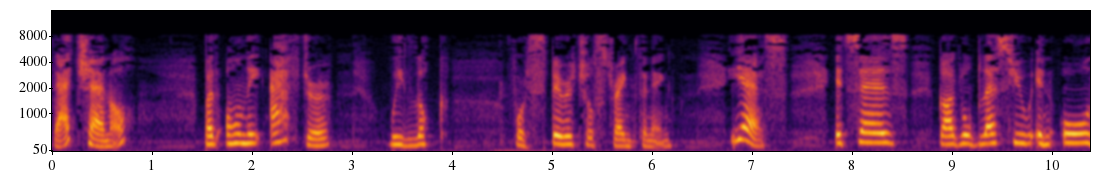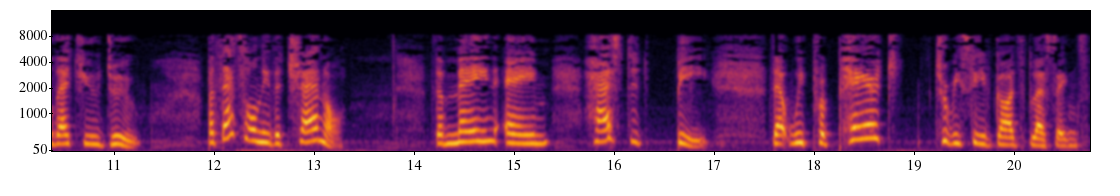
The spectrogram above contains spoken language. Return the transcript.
that channel, but only after we look for spiritual strengthening. Yes, it says God will bless you in all that you do, but that's only the channel. The main aim has to be that we prepare to receive God's blessings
